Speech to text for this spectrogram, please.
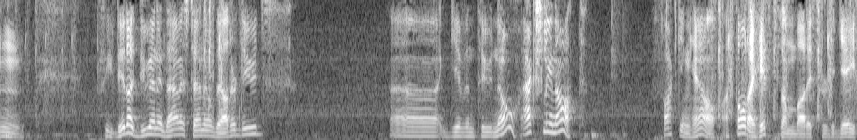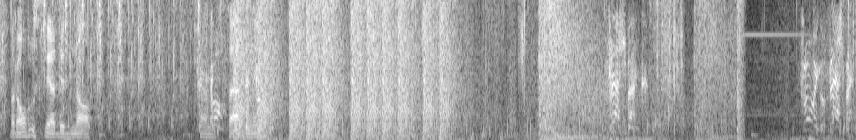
see, did I do any damage to any of the other dudes? Uh, given to... No, actually not. Fucking hell. I thought I hit somebody through the gate, but obviously I did not. Kind of saddening. Flashbang. Throwing a flashbang.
